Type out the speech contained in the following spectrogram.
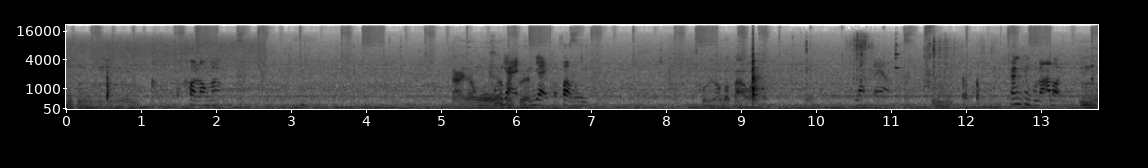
อื้อหือขอลองมั่งตายแล้วงงแล้วใหญ่เพื่อนใหญ่กว่าฝ่ามือๆคุณลองเปล่าๆอะลองแป้งอืมแป้งเทมปุระอร่อย อืม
